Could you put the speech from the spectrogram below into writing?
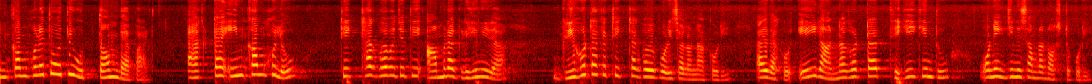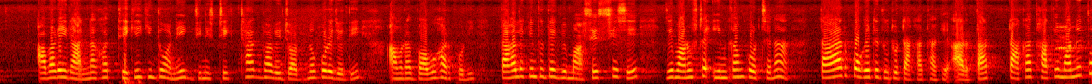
ইনকাম হলে তো অতি উত্তম ব্যাপার। একটা ইনকাম হলেও ঠিকঠাকভাবে যদি আমরা গৃহিণীরা গৃহটাকে ঠিকঠাকভাবে পরিচালনা করি, আর দেখো এই রান্নাঘরটার থেকেই কিন্তু অনেক জিনিস আমরা নষ্ট করি। আবার এই রান্নাঘর থেকেই কিন্তু অনেক জিনিস ঠিকঠাকভাবে যত্ন করে যদি আমরা ব্যবহার করি, তাহলে কিন্তু দেখবে মাসের শেষে যে মানুষটা ইনকাম করছে না, তার পকেটে দুটো টাকা থাকে। আর তার টাকা থাকে মানে তো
